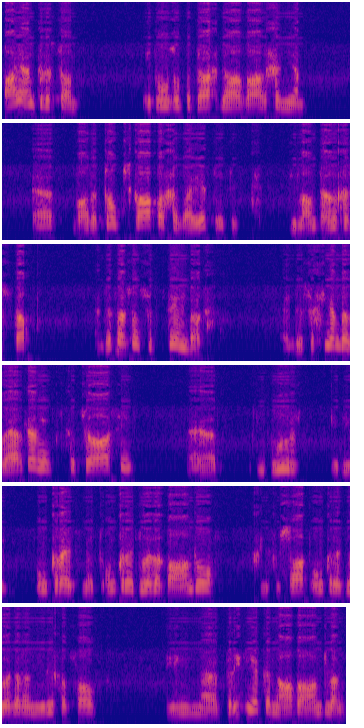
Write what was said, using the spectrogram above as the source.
Baie interessant het ons op 'n dag daar waargeneem uh waar 'n trop skape gewy het, het ek die land ingestap en dit was in September. En dis 'n geen bewerking situasie. Uh die boer het die onkruid met onkruiddoder behandel, glifosaat onkruiddoder in hierdie geval. En uh 3 weke na behandeling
